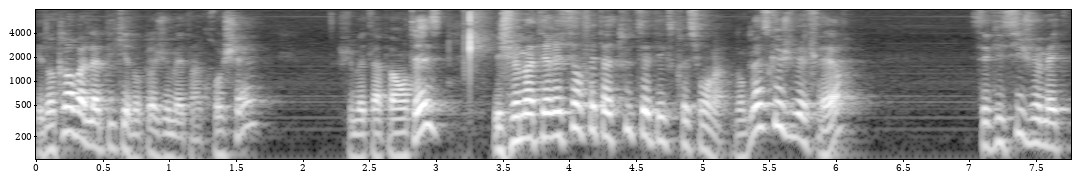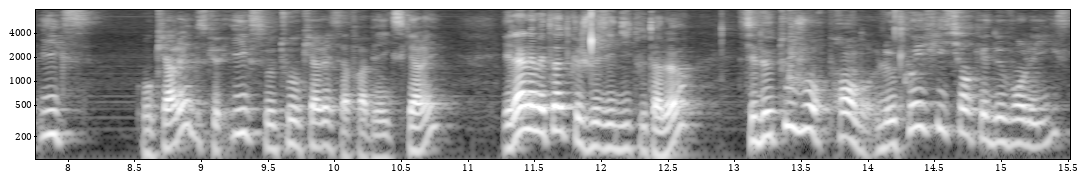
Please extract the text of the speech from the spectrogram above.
Et donc là on va l'appliquer, donc là je vais mettre un crochet, je vais mettre la parenthèse, et je vais m'intéresser en fait à toute cette expression-là. Donc là ce que je vais faire, c'est qu'ici je vais mettre x au carré, parce que x, le tout au carré, ça fera bien x carré. Et là, la méthode que je vous ai dit tout à l'heure, c'est de toujours prendre le coefficient qui est devant le x,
